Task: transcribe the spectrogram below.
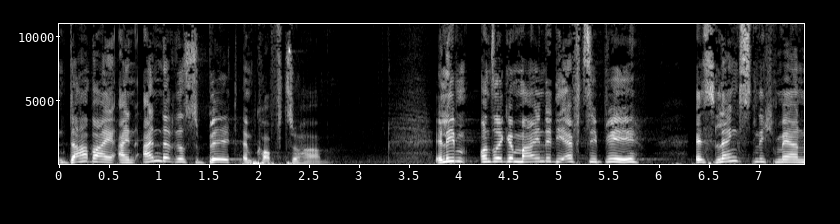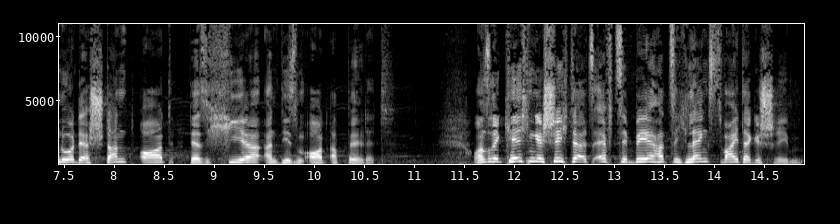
dabei ein anderes Bild im Kopf zu haben. Ihr Lieben, unsere Gemeinde, die FCB, ist längst nicht mehr nur der Standort, der sich hier an diesem Ort abbildet. Unsere Kirchengeschichte als FCB hat sich längst weitergeschrieben.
